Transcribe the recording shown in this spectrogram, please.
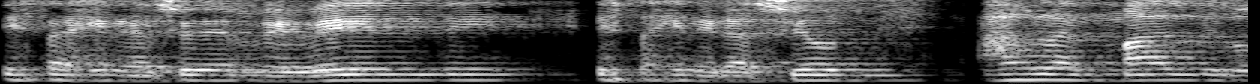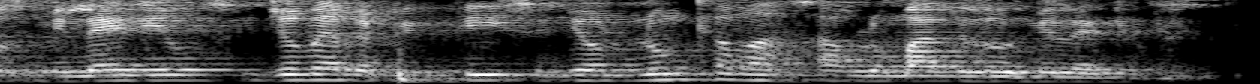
esta generación es rebelde, esta generación hablan mal de los milenios. Yo me arrepentí, Señor, nunca más hablo mal de los milenios.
